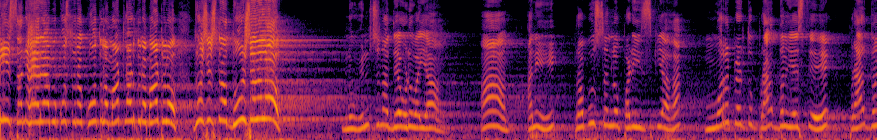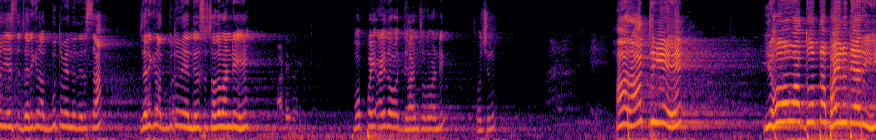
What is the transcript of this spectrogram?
ఈ సన్నిహేరేపుకు వస్తున్న కోతులు మాట్లాడుతున్న మాటలు దూషిస్తున్న దూషణలో నువ్వు వినుచున్న దేవుడు అయ్యా. ఆ, అని ప్రభు సన్నిధిలో పడి ఇసుకియా మొరపెడుతూ ప్రార్థన చేస్తే ప్రార్థన చేస్తే జరిగిన అద్భుతం ఏందో తెలుసా? జరిగిన అద్భుతం ఏం తెలుసా? చదవండి. ముప్పై ఐదవ అధ్యాయం చదవండి. వచ్చిన. ఆ రాత్రియే యహోవా దూత బయలుదేరి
